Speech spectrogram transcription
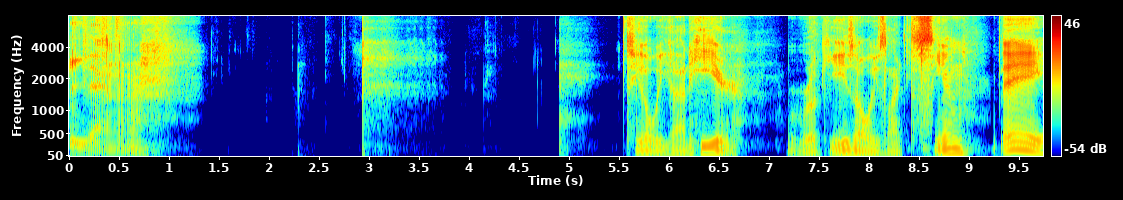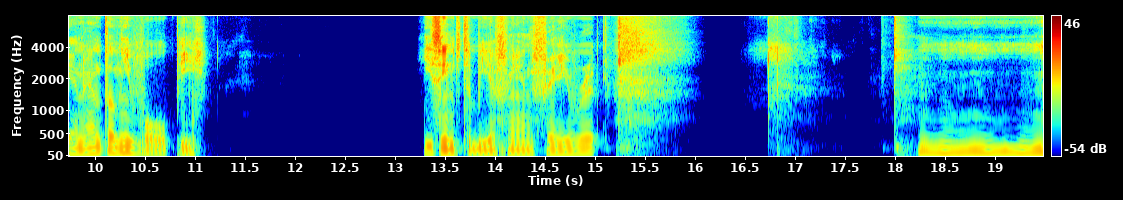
Alrighty then. See what we got here. Rookies, always like to see him. Hey, and Anthony Volpe. He seems to be a fan favorite. Hmm.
